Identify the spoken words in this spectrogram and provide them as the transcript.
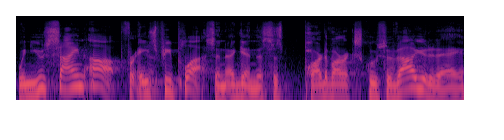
when you sign up for yeah. HP Plus, and again, this is part of our exclusive value today.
